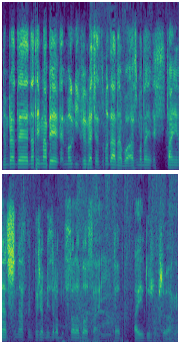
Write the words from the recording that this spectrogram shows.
Naprawdę na tej mapie mogli wybrać Azmodana, bo Azmodan jest w stanie na 13 poziomie zrobić solo bossa i to daje dużą przewagę.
